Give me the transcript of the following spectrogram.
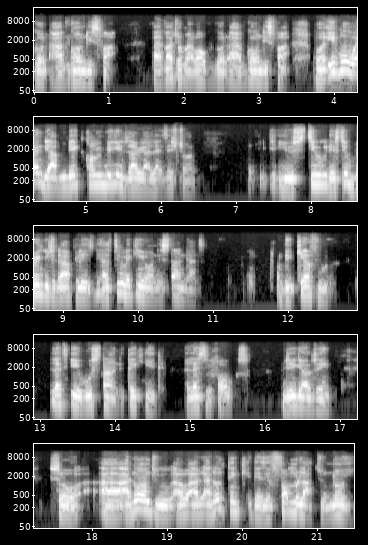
God, I have gone this far. By virtue of my work with God, I have gone this far. But even when they are make, coming to that realization, you still they still bring you to that place. They are still making you understand that be careful. Let he who stand take heed, unless he falls. Do you get what I'm saying? So uh, I don't want to. I, I don't think there's a formula to knowing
